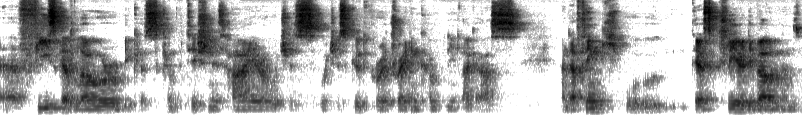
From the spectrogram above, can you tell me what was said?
Uh, fees got lower because competition is higher, which is which is good for a trading company like us. And I think there's clear developments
